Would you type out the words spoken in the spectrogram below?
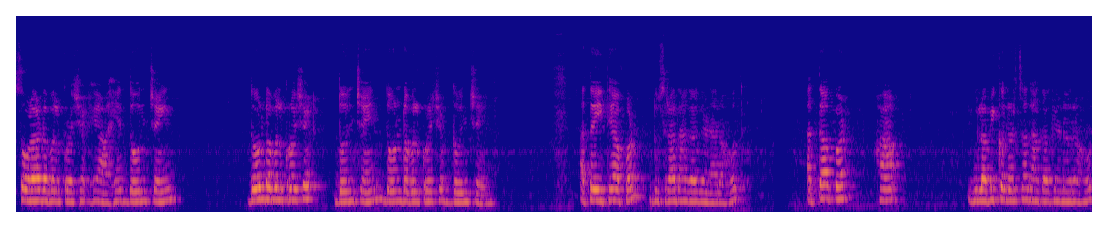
सोळा डबल क्रॉशेट हे आहेत दोन चैन दोन डबल क्रोशेट दोन चैन दोन डबल क्रोशेट दोन चैन आता इथे आपण दुसरा धागा घेणार आहोत. आता आपण हा गुलाबी कलरचा धागा घेणार आहोत.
